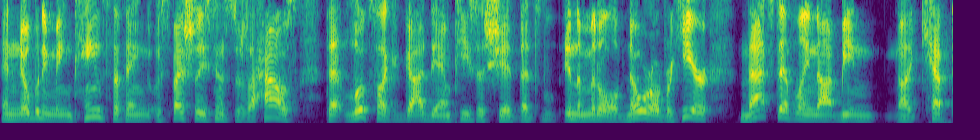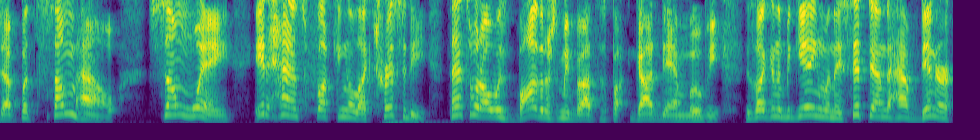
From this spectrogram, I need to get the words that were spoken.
and nobody maintains the thing, especially since there's a house that looks like a goddamn piece of shit that's in the middle of nowhere over here. That's definitely not being like kept up, but somehow some way, it has fucking electricity. That's what always bothers me about this goddamn movie. Is like in the beginning when they sit down to have dinner,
